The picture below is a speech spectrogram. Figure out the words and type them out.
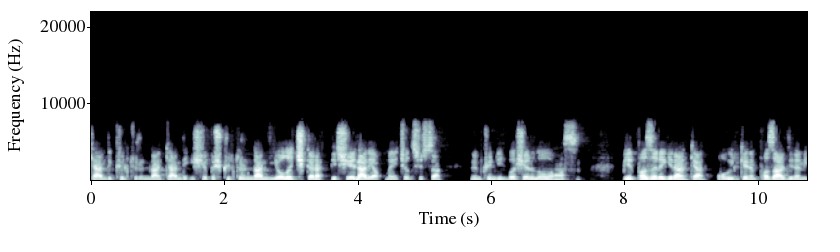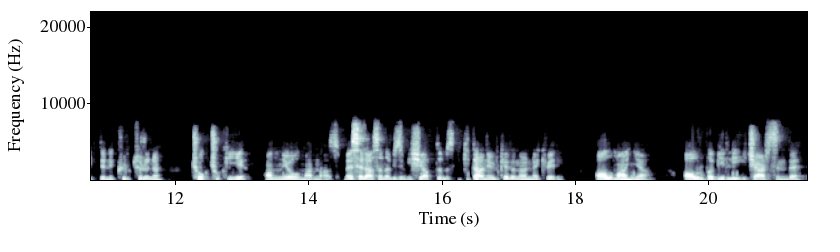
kendi kültüründen, kendi iş yapış kültüründen yola çıkarak bir şeyler yapmaya çalışırsan mümkün değil başarılı olamazsın. Bir pazara girerken o ülkenin pazar dinamiklerini, kültürünü çok çok iyi anlıyor olman lazım. Mesela sana bizim iş yaptığımız iki tane ülkeden örnek vereyim. Almanya Avrupa Birliği içerisinde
